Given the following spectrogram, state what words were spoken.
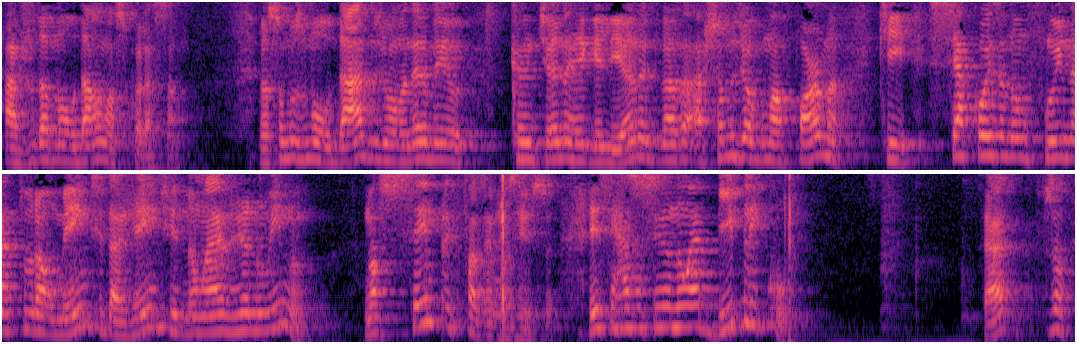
ajuda a moldar o nosso coração. Nós somos moldados de uma maneira meio kantiana, hegeliana, nós achamos de alguma forma que se a coisa não flui naturalmente da gente, não é genuíno. Nós sempre fazemos isso. Esse raciocínio não é bíblico. Certo? A pessoa,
